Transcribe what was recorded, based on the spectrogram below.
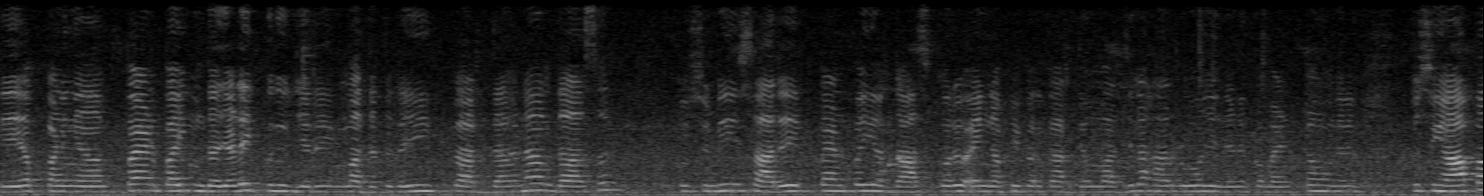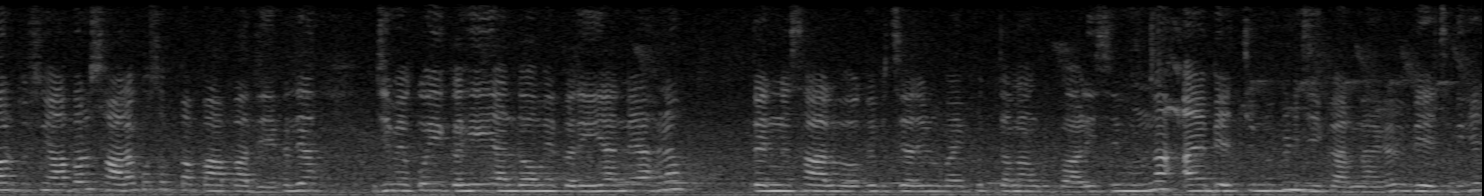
ਤੇ ਆਪਣੀਆਂ ਭੈਣ ਭਾਈ ਹੁੰਦਾ ਜਿਹੜਾ ਇੱਕ ਦੂਜੇ ਦੀ ਮਦਦ ਲਈ ਕਰਦਾ ਹਨਾ ਅਰਦਾਸ। ਤੁਸੀਂ ਵੀ ਸਾਰੇ ਭੈਣ ਭਾਈ ਅਰਦਾਸ ਕਰਿਓ, ਇੰਨਾ ਫਿਕਰ ਕਰਦੇ ਹੋ ਮੱਝ ਦਾ ਹਰ ਰੋਜ਼ ਇੰਨੇ ਨੇ ਕਮੈਂਟ ਆਉਂਦੇ ਨੇ। ਤੁਸੀਂ ਆਪ ਪਰ ਤੁਸੀਂ ਆਪ ਪਰ ਸਾਰਾ ਕੁਝ ਆਪਾਂ ਪਾਪਾ ਦੇਖ ਲਿਆ। ਜਿਵੇਂ ਕੋਈ ਕਹੀ ਜਾਂਦਾ, ਉਵੇਂ ਕਰੀ ਜਾਂਦੇ ਆ, ਹਨਾ? ਤਿੰਨ ਸਾਲ ਹੋ ਗਏ ਵਿਚਾਰੀ ਨੂੰ ਬਾਈ ਕੁੱਤਾ ਵਾਂਗੂ ਪਾਲੀ ਸੀ, ਹੁਣ ਨਾ ਐ ਵੇਚਣ ਨੂੰ ਵੀ ਨੀ ਜੀ ਕਰਨਾ ਹੈਗਾ ਵੀ ਵੇਚ ਦਈਏ।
